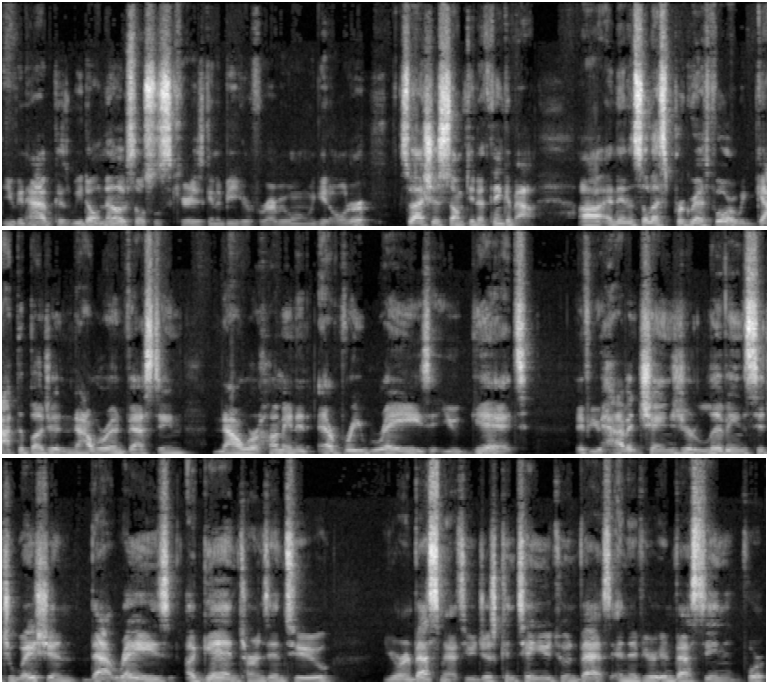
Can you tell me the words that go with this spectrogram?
you can have because we don't know if Social Security is going to be here for everyone when we get older. So that's just something to think about. Uh, and then so let's progress forward. We got the budget. Now we're investing now we're humming and every raise that you get if you haven't changed your living situation that raise again turns into your investments. You just continue to invest. And if you're investing for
